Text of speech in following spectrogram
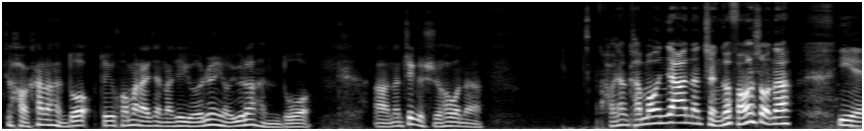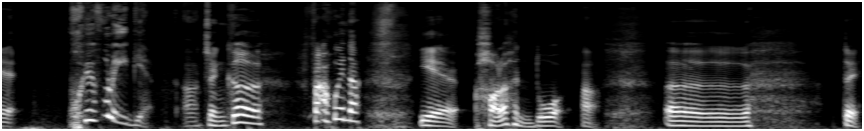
就好看了很多。对于皇马来讲呢，就游刃有余了很多啊。那这个时候呢，好像卡马文加呢整个防守呢也恢复了一点啊，整个发挥呢也好了很多啊。呃，对，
